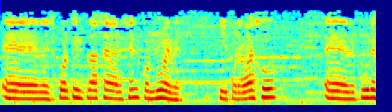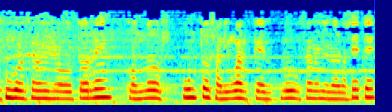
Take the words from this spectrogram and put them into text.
el Sporting Plaza Argel con 9. Y por abajo, el Club de Fútbol Femenino Torre con 2 puntos, al igual que el Club Femenino Albacete,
